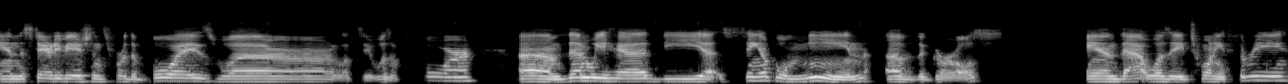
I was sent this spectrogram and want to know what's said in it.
and the standard deviations for the boys were let's see, it was a four. Um, then we had the sample mean of the girls, and that was a 23.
